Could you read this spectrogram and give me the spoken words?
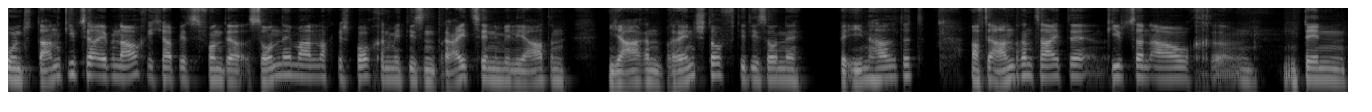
Und dann gibt es ja eben auch, ich habe jetzt von der Sonne mal noch gesprochen, mit diesen 13 Milliarden Jahren Brennstoff, die die Sonne beinhaltet. Auf der anderen Seite gibt es dann auch äh, den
